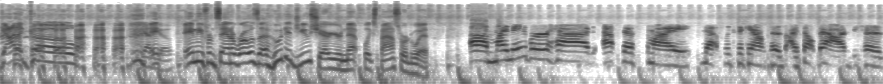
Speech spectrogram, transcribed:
Gotta go. Gotta A- go. Amy from Santa Rosa, who did you share your Netflix password with? Um, my neighbor had access to my Netflix account because I felt bad because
